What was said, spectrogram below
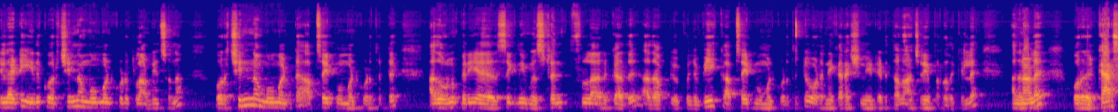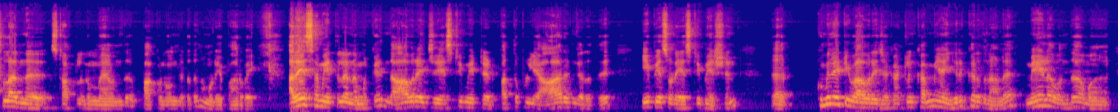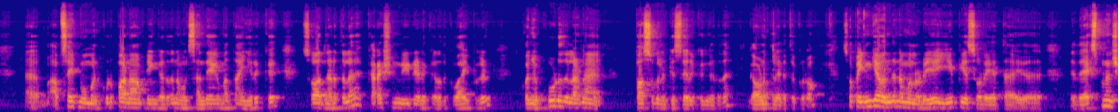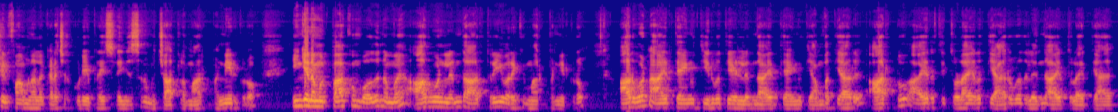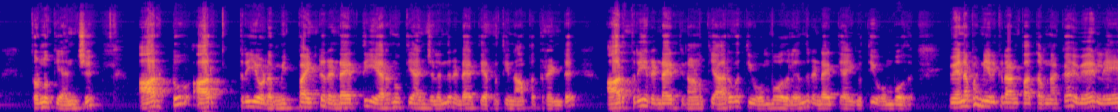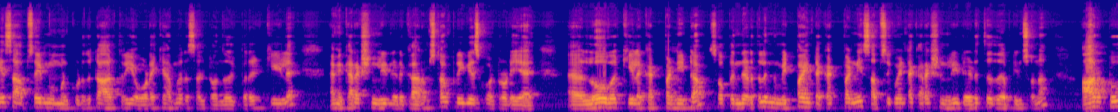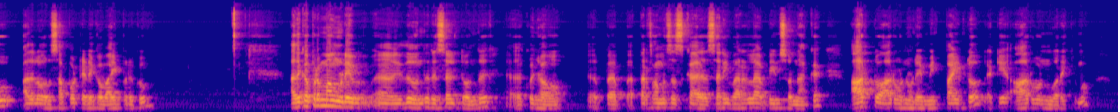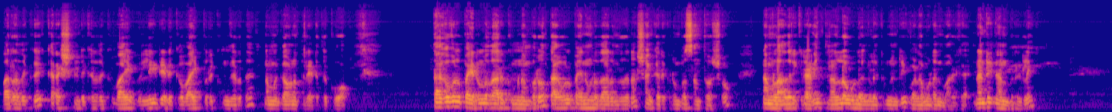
இல்லாட்டி இதுக்கு ஒரு சின்ன மூவ்மெண்ட் கொடுக்கலாம் அப்படின்னு சொன்னால் ஒரு சின்ன மூமெண்ட்டை அப்சைட் மூமெண்ட் கொடுத்துட்டு அது ஒன்றும் பெரிய சிக்னிஃபிகன் ஸ்ட்ரென்த்ஃபுல்லாக இருக்காது. அது அப்படி கொஞ்சம் வீக் அப்சைட் மூமெண்ட் கொடுத்துட்டு உடனே கரெக்ஷன் நீட் எடுத்தாலும் ஆச்சரியப்படுறதுக்கு இல்லை. அதனால ஒரு கேர்ஃபுல்லாக இந்த ஸ்டாக்ல நம்ம வந்து பார்க்கணுங்கிறது நம்முடைய பார்வை. அதே சமயத்தில் நமக்கு இந்த ஆவரேஜ் எஸ்டிமேட்டட் பத்து புள்ளி ஆறுங்கிறது இபிஎஸோட எஸ்டிமேஷன் குமுலேட்டிவ் ஆவரேஜை காட்டிலும் கம்மியாக இருக்கிறதுனால மேலே வந்து அவன் அப்சைட் மூமெண்ட் கொடுப்பானா அப்படிங்கிறது நமக்கு சந்தேகமாக தான் இருக்குது ஸோ அந்த இடத்துல கரெக்ஷன் லீட் எடுக்கிறதுக்கு வாய்ப்புகள் கொஞ்சம் கூடுதலான பாசிபிலிட்டிஸ் இருக்குங்கிறத கவனத்தில் எடுத்துக்கிறோம். ஸோ இப்போ இங்கே வந்து நம்மளுடைய இபிஎஸோடைய த இது- இது எக்ஸ்பனன்ஷியல் ஃபார்ம்னால கிடைச்சிருக்கக்கூடிய ப்ரைஸ் ரேஞ்சஸை நம்ம சார்ட்டில் மார்க் பண்ணியிருக்கிறோம். இங்கே நமக்கு பார்க்கும்போது நம்ம ஆர் ஒன்லேருந்து ஆர் த்ரீ வரைக்கும் மார்க் பண்ணியிருக்கிறோம். ஆர் ஒன் ஆயிரத்தி ஐநூற்றி இருபத்தி ஏழுலேருந்து ஆயிரத்தி ஐநூற்றி ஐம்பத்தி ஆறு ஆர் டூ ஆயிரத்தி தொள்ளாயிரத்தி அறுபதுலேருந்து ஆயிரத்தி தொள்ளாயிரத்தி தொண்ணூற்றி அஞ்சு ஆர் டூ ஆர் த்ரீயோட மிட் பாயிண்ட் ரெண்டாயிரத்தி இரநூத்தி அஞ்சுலேருந்து ரெண்டாயிரத்தி இரநூத்தி நாற்பத்தி ரெண்டு ஆர் த்ரீ ரெண்டாயிரத்தி நானூற்றி அறுபத்தி ஒம்போதுலேருந்து ரெண்டாயிரத்தி ஐநூற்றி ஒம்போது. இவன் என்ன பண்ணியிருக்கிறான்னு பார்த்தோம்னாக்கா இவன் லேசாக அப்சைட் மூவ்மெண்ட் கொடுத்துட்டு ஆர் த்ரீயை உடைக்காம ரிசல்ட் வந்ததுக்கு பிறகு கீழே அவன் கரெக்ஷன் லீட் எடுக்க ஆரம்பிச்சிட்டான். ப்ரீவியஸ் குவார்ட்டருடைய லோவை கீழே கட் பண்ணிட்டான். ஸோ இப்போ இந்த இடத்துல இந்த மிட் பாயிண்ட்டை கட் பண்ணி சப்சிக்வெண்ட்டாக கரெக்ஷன் லீட் எடுத்தது அப்படின்னு சொன்னால் ஆர் டூ அதில் ஒரு சப்போர்ட் எடுக்க வாய்ப்பு இருக்கும். அதுக்கப்புறமா அவங்களுடைய இது வந்து ரிசல்ட் வந்து கொஞ்சம் பெர்ஃபார்மன்சஸ் க சரி வரலை அப்படின்னு சொன்னாக்க ஆர் டூ ஆர் ஒன்னுடைய மிட் பாயிண்ட்டோ இல்லாட்டி ஆர் ஒன் வரைக்குமோ வர்றதுக்கு கரெக்ஷன் எடுக்கிறதுக்கு வாய்ப்பு லீட் எடுக்க வாய்ப்பு இருக்குங்கிறத நம்ம கவனத்தில் எடுத்துக்குவோம். தகவல் பயனுள்ளதாக இருக்கும் நம்பரும் தகவல் பயனுள்ளதாக இருந்ததுன்னா சங்கருக்கு ரொம்ப சந்தோஷம். நம்மளை ஆதரிக்கிற அனைத்து நல்ல உள்ளங்களுக்கும் நன்றி. வளமுடன் வாழ்க. நன்றி நண்பர்களே.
